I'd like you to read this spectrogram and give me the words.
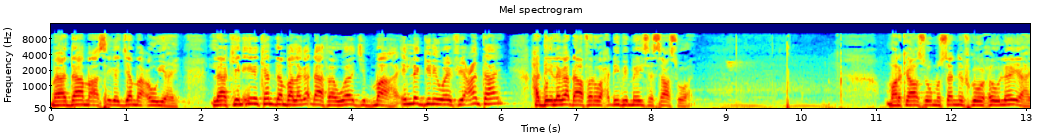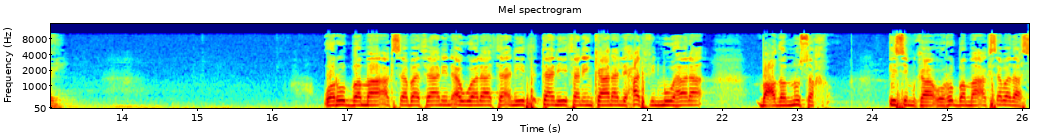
maadaama asiga jamac uu yahay. Laakiin in kan dambe laga dhaafaa waajib ma aha. In la geli way fiican tahay haddii laga dhaafana wax dhibi maysa saas waay. Markaasuu musanifku wuxuu leeyahay wrubamaa aksaba thaanin awala taaniithan in kaana lixadfin muuhala bacd nusakh isimka rubamaa agsabadaas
